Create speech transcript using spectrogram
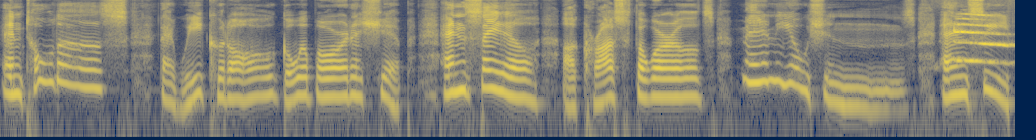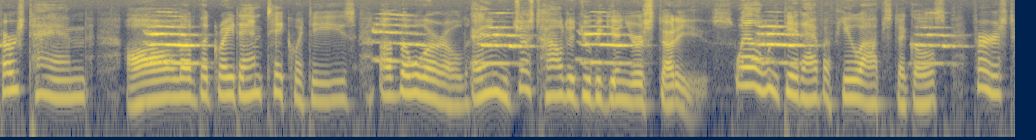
and told us that we could all go aboard a ship and sail across the world's many oceans and see firsthand all of the great antiquities of the world. And just how did you begin your studies? Well, we did have a few obstacles. First,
